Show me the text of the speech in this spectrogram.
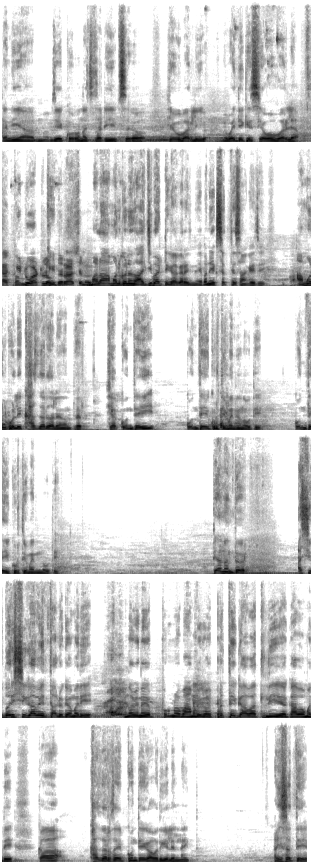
त्यांनी अ, म्हणजे कोरोनाच्यासाठी स- हे उभारली वैद्यकीय सेवा उभारल्या. हा किट वाटलं किट. होतं राशन मला अमोल कोल्हे अजिबात टीका करायची नाही पण एक सत्य सांगायचं आहे. अमोल कोल्हे खासदार झाल्यानंतर ह्या कोणत्याही कोणत्याही कृतीमध्ये नव्हते. कोणत्याही कृतीमध्ये नव्हते. त्यानंतर अशी बरीचशी गावे आहेत तालुक्यामध्ये. नवीन नवीन पूर्ण आंबेगाव प्रत्येक गावातली गावामध्ये का खासदार साहेब कोणत्याही गावात गेलेले नाहीत. हे सत्य आहे.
